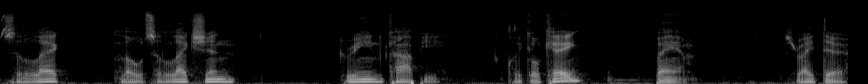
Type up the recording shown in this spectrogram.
Select, load selection, green copy. Click OK. Bam. It's right there.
